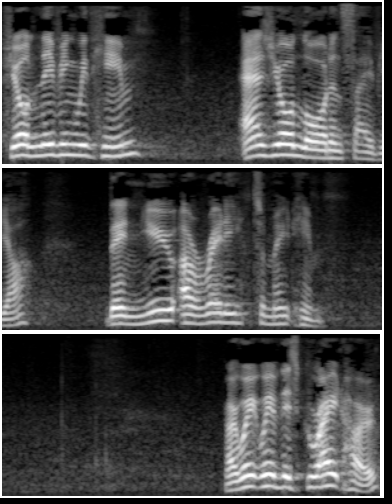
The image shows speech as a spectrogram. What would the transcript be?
if you're living with Him as your Lord and Savior, then you are ready to meet Him. Right, we, we have this great hope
